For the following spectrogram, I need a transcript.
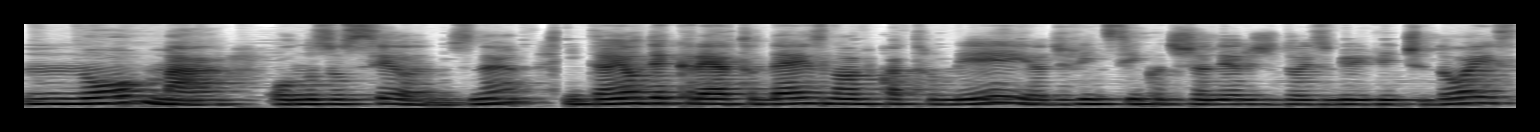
no mar ou nos oceanos, né? Então, é o decreto 10946, de 25 de janeiro de 2022,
